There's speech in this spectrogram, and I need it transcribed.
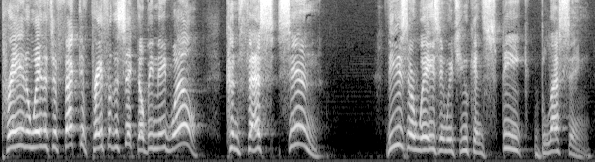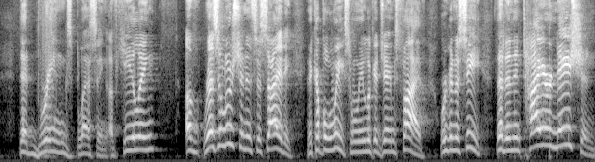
Pray in a way that's effective. Pray for the sick, they'll be made well. Confess sin. These are ways in which you can speak blessing that brings blessing of healing, of resolution in society. In a couple of weeks, when we look at James 5, we're going to see that an entire nation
